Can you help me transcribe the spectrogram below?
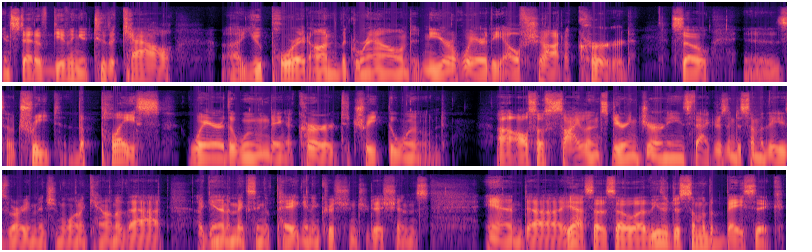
instead of giving it to the cow, uh, you pour it on the ground near where the elf shot occurred. So, uh, so treat the place where the wounding occurred to treat the wound. Uh, also, silence during journeys factors into some of these. We already mentioned one account of that. Again, a mixing of pagan and Christian traditions. And uh, yeah, so so uh, these are just some of the basic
